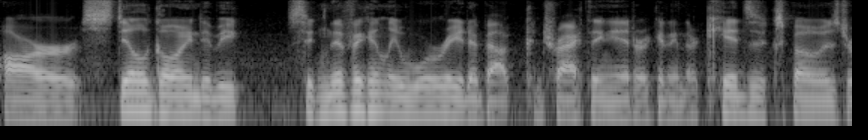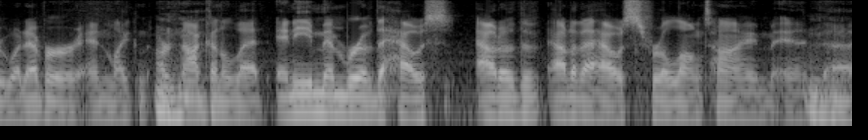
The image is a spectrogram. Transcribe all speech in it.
are still going to be significantly worried about contracting it or getting their kids exposed or whatever and like are not going to let any member of the house out of the out of the house for a long time and uh,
